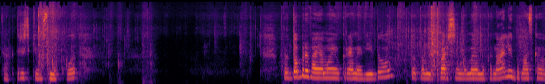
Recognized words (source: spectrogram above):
Так, трішки осмокот. Про добрива я маю окреме відео. Хто там вперше на моєму каналі, будь ласка,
